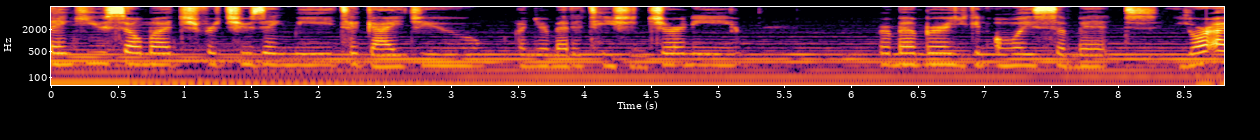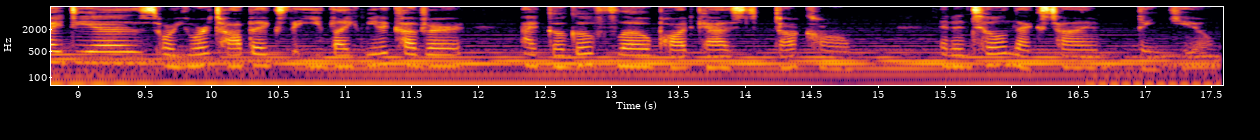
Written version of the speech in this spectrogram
Thank you so much for choosing me to guide you on your meditation journey. Remember, you can always submit your ideas or your topics that you'd like me to cover at gogoflowpodcast.com. And until next time, thank you.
